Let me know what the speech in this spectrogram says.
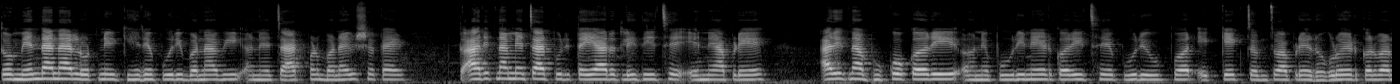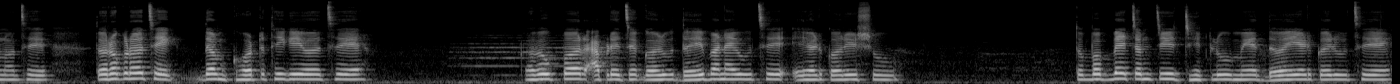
તો મેંદાના લોટની ઘેરે પૂરી બનાવી અને ચાટ પણ બનાવી શકાય. તો આ રીતના મેં ચાટ પૂરી તૈયાર જ લીધી છે. એને આપણે આ રીતના ભૂકો કરી અને પૂરીને એડ કરી છે. પૂરી ઉપર એક એક ચમચો આપણે રગડો એડ કરવાનો છે. તો રગડો છે એકદમ ઘટ થઈ ગયો છે. હવે ઉપર આપણે જે ગળ્યું દહીં બનાવ્યું છે એડ કરીશું. તો બબ્બે ચમચી જેટલું મેં દહીં એડ કર્યું છે.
